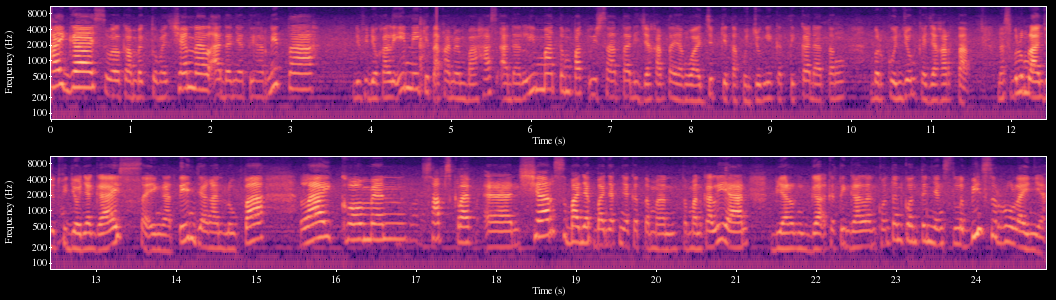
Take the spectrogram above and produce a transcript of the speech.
Hai guys, welcome back to my channel Adanya Tiharnita. Di video kali ini kita akan membahas ada 5 tempat wisata di Jakarta yang wajib kita kunjungi ketika datang berkunjung ke Jakarta. Nah sebelum lanjut videonya guys, saya ingatin jangan lupa like, comment, subscribe, and share sebanyak-banyaknya ke teman-teman kalian Biar nggak ketinggalan konten-konten yang lebih seru lainnya.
